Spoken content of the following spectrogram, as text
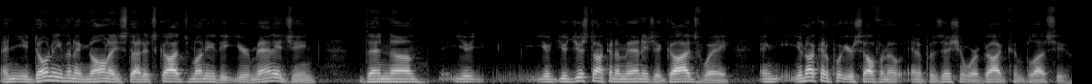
and you don't even acknowledge that it's God's money that you're managing, then um, you, you're, you're just not going to manage it God's way and you're not going to put yourself in a, in a position where God can bless you.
